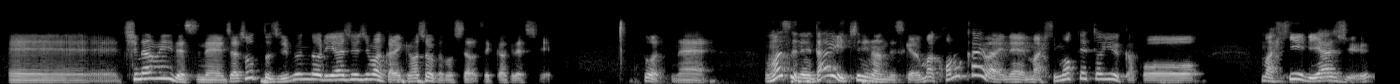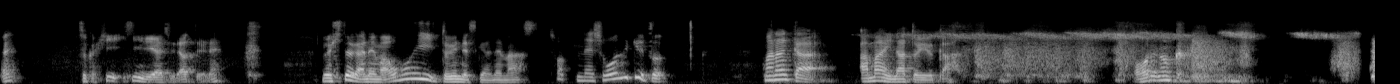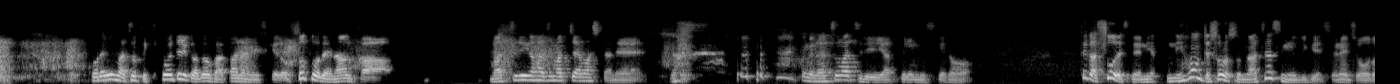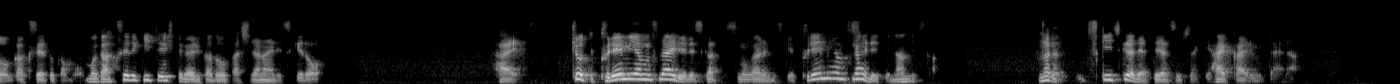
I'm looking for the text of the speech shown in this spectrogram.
えー、ちなみにですね、じゃあちょっと自分のリア充自慢から行きましょうかとしたらせっかくですし。そうですね。まずね、第一になんですけど、まあこの界隈ね、まあひも手というかこう、まあ非リア充え？そっか、非、非リア充であってるね。の人がね、まあ多いと言うんですけどね、まあちょっとね、正直言うと、まあなんか甘いなというか、あれなんかこれ今ちょっと聞こえてるかどうかわかんないんですけど、外でなんか、祭りが始まっちゃいましたね。なんか夏祭りやってるんですけど、てかそうですね、日本ってそろそろ夏休みの時期ですよね、ちょうど学生とかも。まあ学生で聞いてる人がいるかどうか知らないですけど、はい。今日ってプレミアムフライデーですかって質問があるんですけど、プレミアムフライデーって何ですか？なんか月1くらいでやってるやつでしたっけ？早く帰るみたいな。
